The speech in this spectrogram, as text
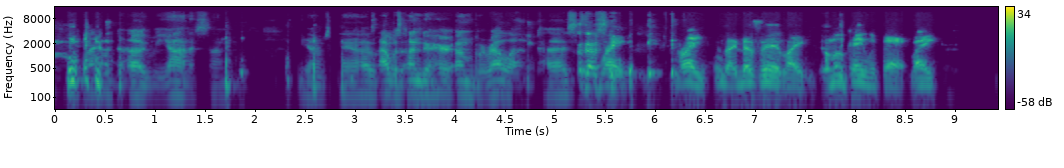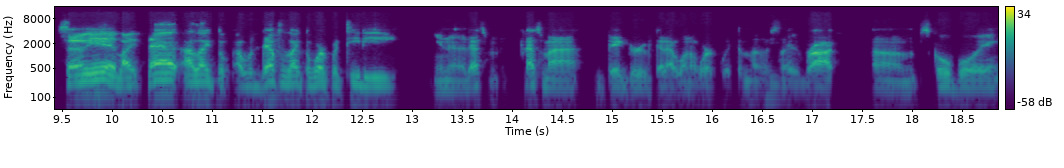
I got to hug Rihanna, son. You know what I'm saying? I was, I was under her umbrella, cuz. right, right. Like that's it. Like I'm okay with that. Like, so yeah, like that. I like to. I would definitely like to work with TDE. You know, that's that's my big group that I want to work with the most. Mm-hmm. Like Rock, um, Schoolboy,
